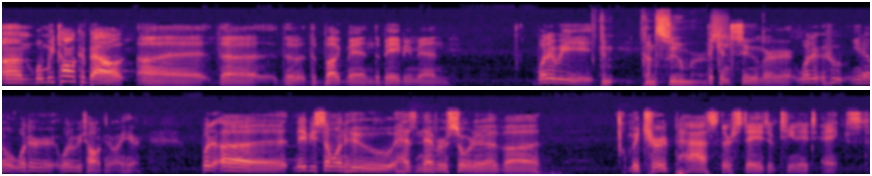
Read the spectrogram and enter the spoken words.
um, when we talk about uh, the the the bugmen, the baby men, what are we Con- consumers. the consumer? What are, who you know? What are what are we talking about here? What uh maybe someone who has never sort of uh, matured past their stage of teenage angst.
